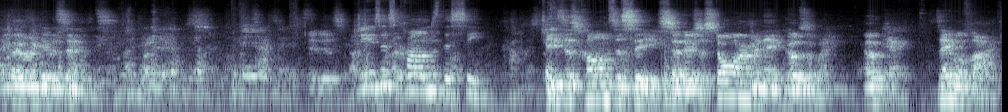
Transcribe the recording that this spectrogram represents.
Anybody want to give a sentence? Jesus calms the sea. Jesus calms the sea. So there's a storm and then it goes away. Okay. Table five.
